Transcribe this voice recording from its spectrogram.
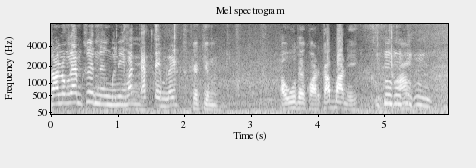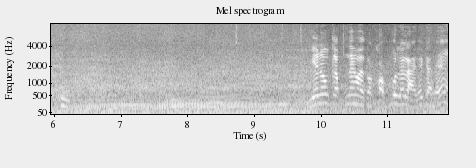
นอนโรงแรมคืนหนึงมื้อนี้มันจัดเต็มเลยแกจิมเอาอูแต่ขวาดกลับบ้านอีก เอาเยนงกับนายหอยก็ขอบคุณหลายๆด้วยกันเด้อ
